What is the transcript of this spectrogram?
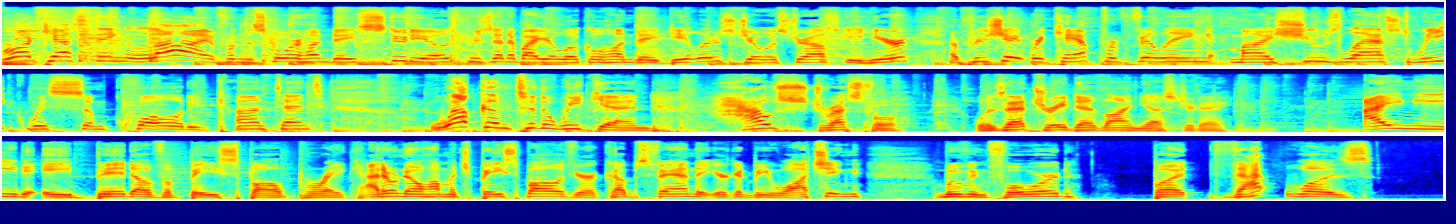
Broadcasting live from the Score Hyundai Studios, presented by your local Hyundai dealers. Joe Ostrowski here. Appreciate Rick Camp for filling my shoes last week with some quality content. Welcome to the weekend. How stressful was that trade deadline yesterday? I need a bit of a baseball break. I don't know how much baseball, if you're a Cubs fan, that you're going to be watching moving forward, but that was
